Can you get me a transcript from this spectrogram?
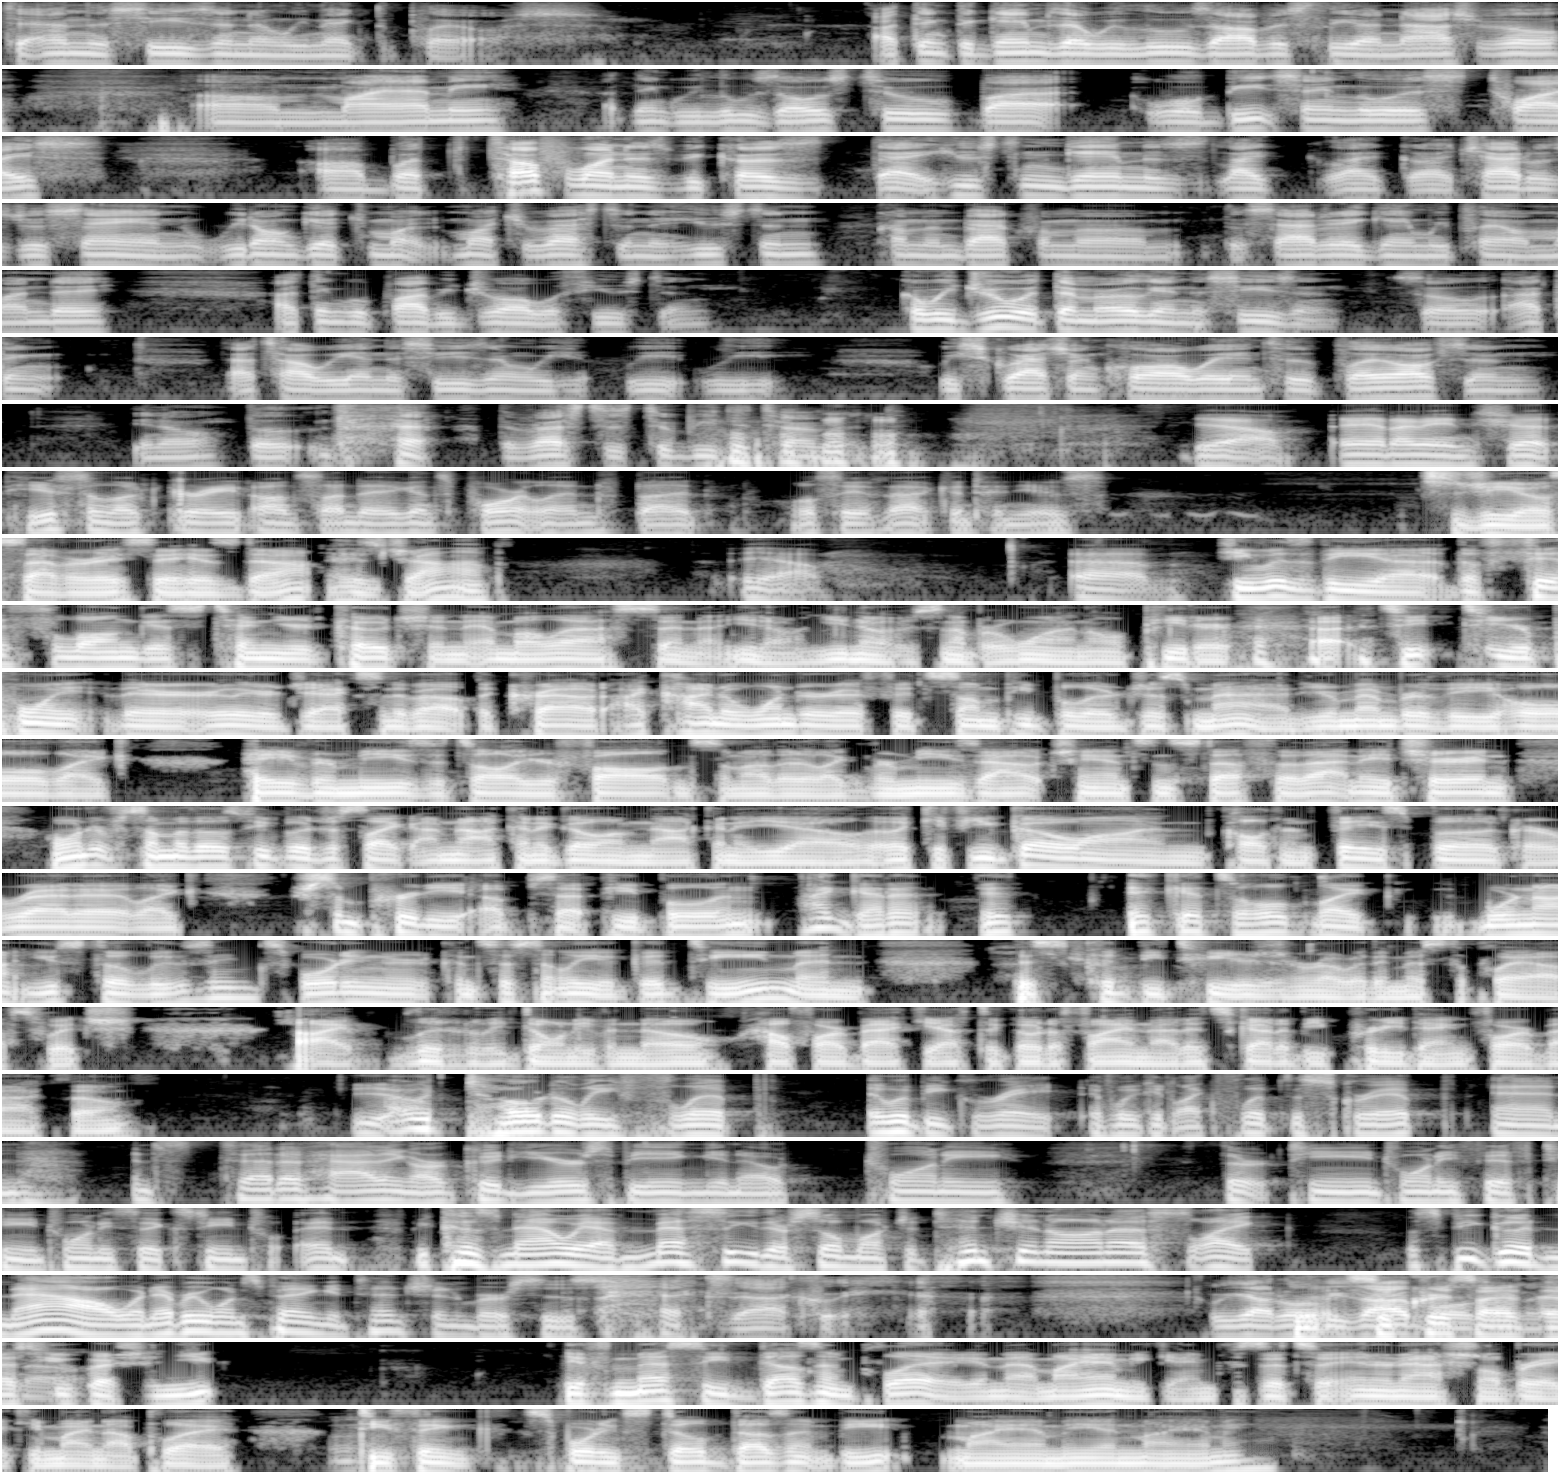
to end the season, and we make the playoffs. I think the games that we lose obviously are Nashville, um, Miami. I think we lose those two, but we'll beat St. Louis twice. Uh, but the tough one is because that Houston game is like like uh, Chad was just saying. We don't get much much rest in the Houston coming back from um, the Saturday game we play on Monday. I think we'll probably draw with Houston because we drew with them early in the season. So I think that's how we end the season. We we we we scratch and claw our way into the playoffs, and you know the the rest is to be determined. yeah, and I mean, shit, Houston looked great on Sunday against Portland, but we'll see if that continues. Gio Savarese his do- his job. Yeah, um, He was the uh, the fifth longest tenured coach in MLS, and uh, you know you know who's number one, old Peter. Uh, to to your point there earlier, Jackson, about the crowd, I kind of wonder if it's some people are just mad. You remember the whole like, "Hey Vermes, it's all your fault," and some other like Vermes out chants and stuff of that nature. And I wonder if some of those people are just like, "I'm not going to go. I'm not going to yell." Like if you go on Cauldron Facebook or Reddit, like there's some pretty upset people, and I get it. It it gets old. Like we're not used to losing. Sporting are consistently a good team, and this could be two years in a row where they miss the playoffs, which I literally don't even know how far back you have to go to find that. It's got to be pretty dang far back, though. yeah, I would totally flip. It would be great if we could like flip the script and instead of having our good years being, you know, 2013, 2015, 2016, and because now we have Messi, there's so much attention on us. Like, let's be good now when everyone's paying attention versus exactly. we got all Yeah, these so, Chris, I have to us ask you a question. You, if Messi doesn't play in that Miami game because it's an international break, he might not play. Do mm-hmm. you think Sporting still doesn't beat Miami in Miami?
